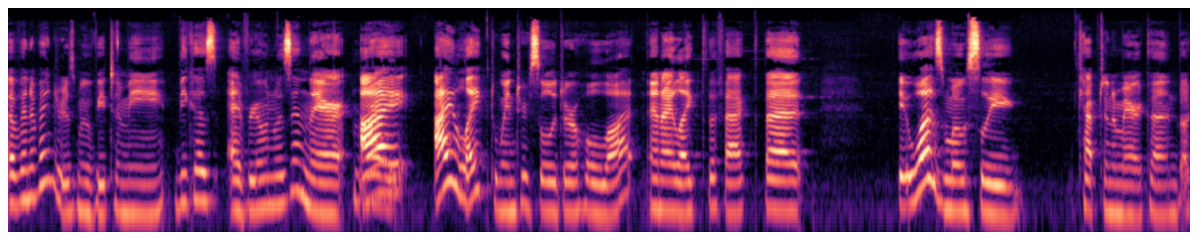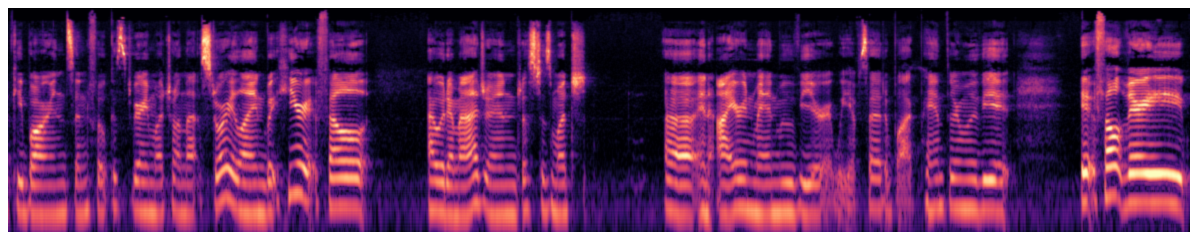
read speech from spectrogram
of an Avengers movie to me because everyone was in there. I I liked Winter Soldier a whole lot, and I liked the fact that it was mostly Captain America and Bucky Barnes and focused very much on that storyline. But here it felt, I would imagine, just as much uh, an Iron Man movie or we have said a Black Panther movie. It, it felt very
